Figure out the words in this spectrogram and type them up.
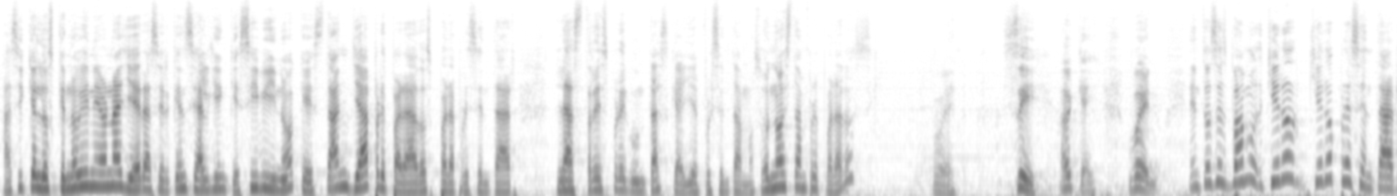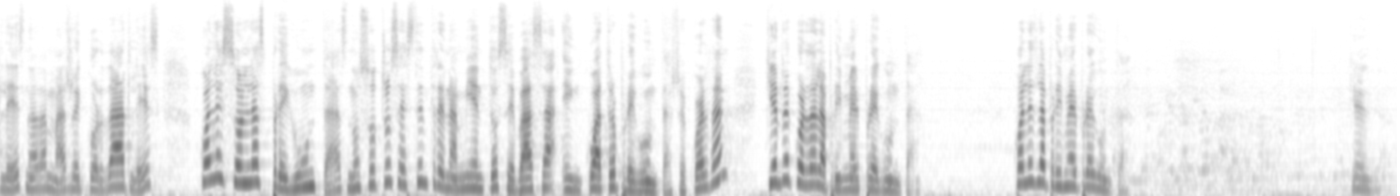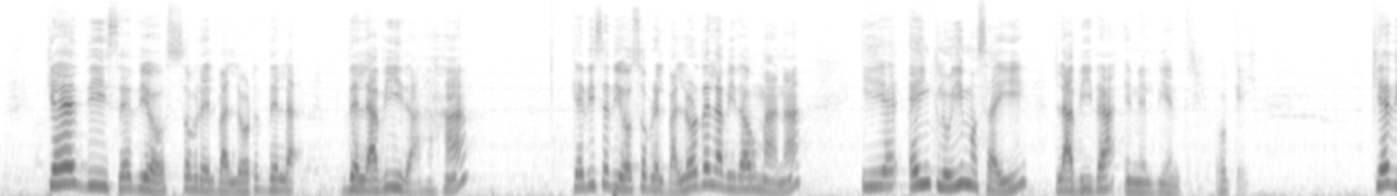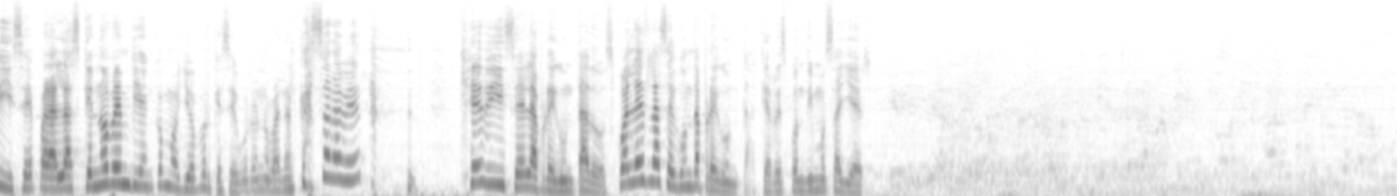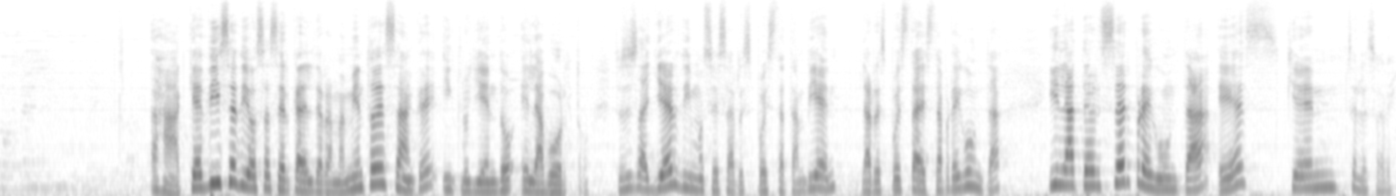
Así que los que no vinieron ayer, acérquense a alguien que sí vino, que están ya preparados para presentar las tres preguntas que ayer presentamos. ¿O no están preparados? Bueno, sí, ok. Bueno, entonces vamos, quiero, quiero presentarles nada más, recordarles cuáles son las preguntas. Nosotros este entrenamiento se basa en cuatro preguntas, ¿recuerdan? ¿Quién recuerda la primera pregunta? ¿Cuál es la primera pregunta? ¿Qué, ¿Qué, dice Dios sobre el valor de la, de la vida? Ajá. ¿Qué dice Dios sobre el valor de la vida humana? Y, e incluimos ahí la vida en el vientre. Ok. ¿Qué dice? Para las que no ven bien como yo, porque seguro no van a alcanzar a ver, ¿qué dice la pregunta 2? ¿Cuál es la segunda pregunta que respondimos ayer? Ajá, ¿qué dice Dios acerca del derramamiento de sangre, incluyendo el aborto? Entonces ayer dimos esa respuesta también, la respuesta a esta pregunta. Y la tercera pregunta es, ¿quién se la sabe?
